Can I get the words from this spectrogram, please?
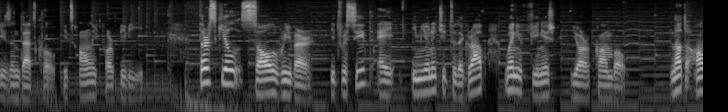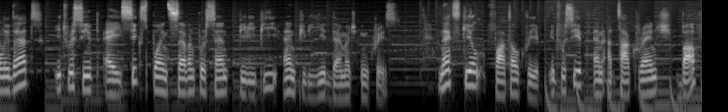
isn't that cool, it's only for PvE. Third skill, Soul Reaver. It received a immunity to the grab when you finish your combo. Not only that, it received a 6.7% PvP and PvE damage increase. Next skill, Fatal Clip. It received an attack range buff,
